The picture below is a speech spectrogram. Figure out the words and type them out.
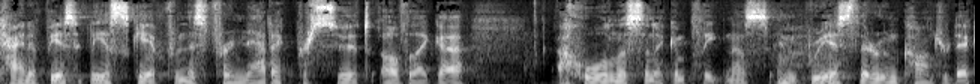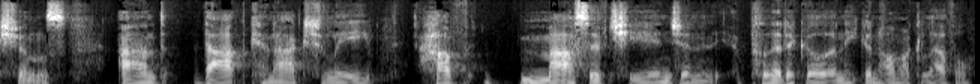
kind of basically escape from this frenetic pursuit of like a a wholeness and a completeness, mm-hmm. embrace their own contradictions, and that can actually have massive change in political and economic level.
